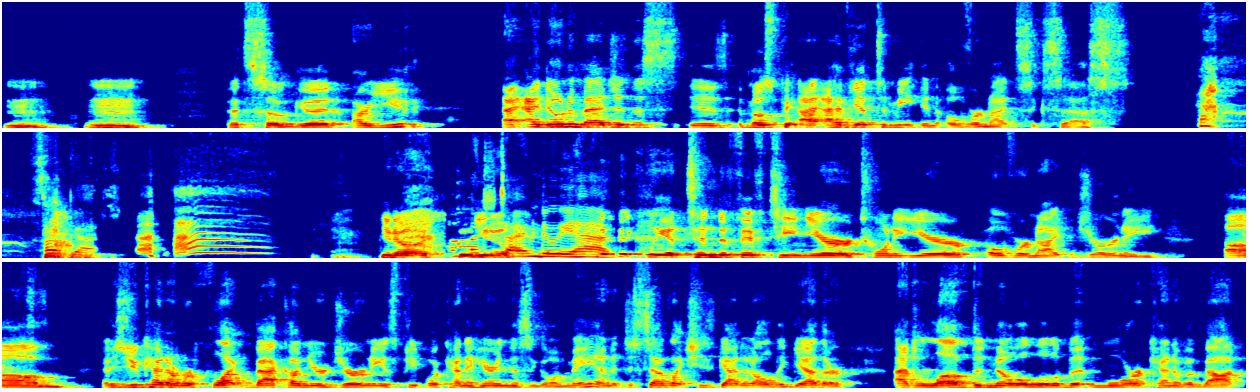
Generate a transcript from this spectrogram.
mm. Mm. that's so good are you I, I don't imagine this is most. I, I have yet to meet an overnight success. So, oh gosh. you know, how much you know, time do we have? Typically, a ten to fifteen year or twenty year overnight journey. Um. As you kind of reflect back on your journey, as people are kind of hearing this and going, "Man, it just sounds like she's got it all together." I'd love to know a little bit more, kind of about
